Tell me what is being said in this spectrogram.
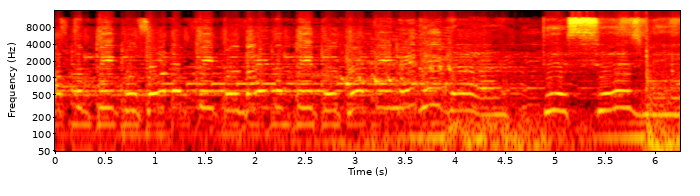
Of the people for the people by people, is me.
